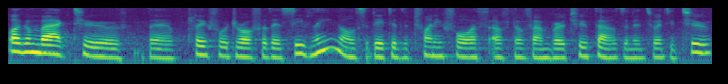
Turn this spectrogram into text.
Welcome back to the Play 4 draw for this evening, also dated the 24th of November 2022.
